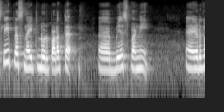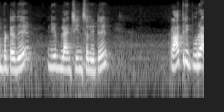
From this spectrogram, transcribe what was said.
ஸ்லீப்லெஸ் நைட்டுன்னு ஒரு படத்தை பேஸ் பண்ணி எடுக்கப்பட்டது. நியூட் பிளான்ச்சின்னு சொல்லிட்டு. ராத்திரி பூரா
